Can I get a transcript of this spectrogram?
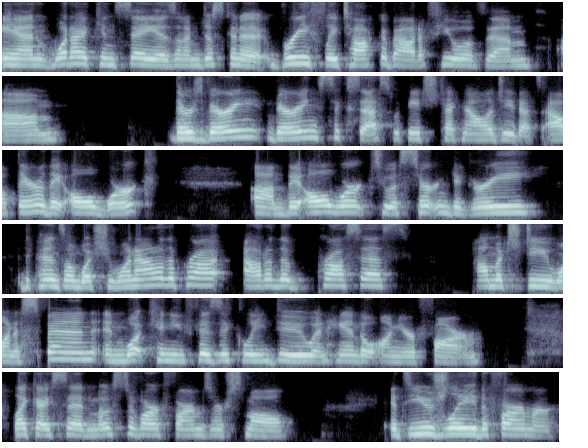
And what I can say is, and I'm just gonna briefly talk about a few of them. Um, there's very varying success with each technology that's out there. They all work. Um, they all work to a certain degree. It depends on what you want out of the pro out of the process. How much do you want to spend and what can you physically do and handle on your farm? Like I said, most of our farms are small. It's usually the farmer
